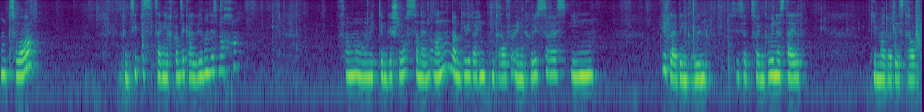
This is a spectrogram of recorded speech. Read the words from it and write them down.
Und zwar, im Prinzip ist es jetzt eigentlich ganz egal, wie wir das machen. Fangen wir mal mit dem geschlossenen an, dann gebe ich da hinten drauf ein größeres in, ich bleibe in grün. Das ist jetzt so ein grünes Teil. Geben wir da das drauf.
